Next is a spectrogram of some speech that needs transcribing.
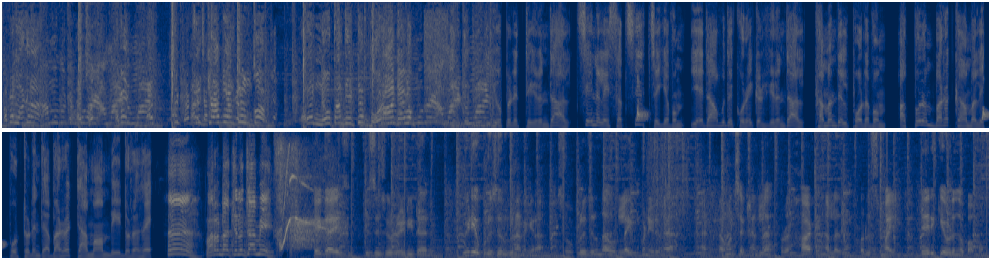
अबे लग रहा अबे अरे क्या बोलते हो उनको अरे न्योता देखते बोरा है वो வீடியோ பிடித்து இருந்தால் சேனலை சப்ஸ்கிரைப் செய்யவும் ஏதாவது குறைகள் இருந்தால் கமெண்டில் போடவும் அப்புறம் பறக்காமலே போட்டிருந்த வரட்டாமாம் வீடுறதை வரண்டா Chinnasamy hey guys this is your editor video பிடிச்சிருக்குன்னு நினைக்கிறேன் ஸோ பிடிச்சிருந்தா ஒரு லைக் பண்ணிடுங்க அண்ட் கமெண்ட் செக்ஷனில் ஒரு ஹார்ட்டிங் அல்லது ஒரு ஸ்மைல் தெரிக்க விடுங்க பார்ப்போம்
